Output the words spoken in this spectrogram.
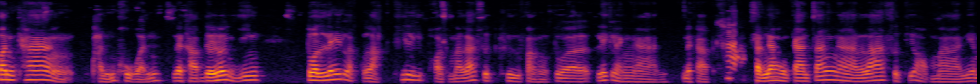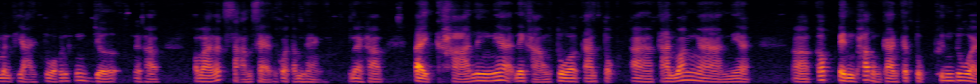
ค่อนข้างผันผวนนะครับ โดยเฉพาะยิ่งตัวเลขหลักๆ ที่ report มาล่าสุดคือฝั่งของตัวเลขแรงงานนะครับ สัญญาณของการจ้างงานล่าสุดที่ออกมาเนี่ยมันขยายตัวค่อนข้างเยอะนะครับ ประมาณสักสามแสนกว่าตำแหน่งนะครับ แต่ขาหนึ่งเนี่ยในขาของตัวการตกการว่างงานเนี่ยก็เป็นภาพของการกระตุกขึ้นด้วย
